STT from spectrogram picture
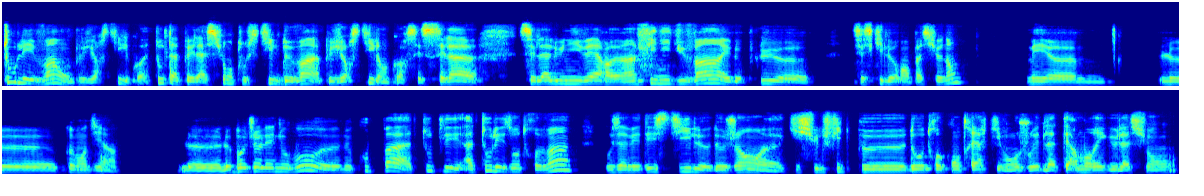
tous les vins ont plusieurs styles quoi. Toute appellation tout style de vin a plusieurs styles encore. C'est là c'est là l'univers euh, infini du vin et le plus c'est ce qui le rend passionnant. Mais le comment dire le, le Beaujolais nouveau ne coupe pas à toutes les à tous les autres vins vous avez des styles de gens euh, qui sulfitent peu, d'autres au contraire qui vont jouer de la thermorégulation,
